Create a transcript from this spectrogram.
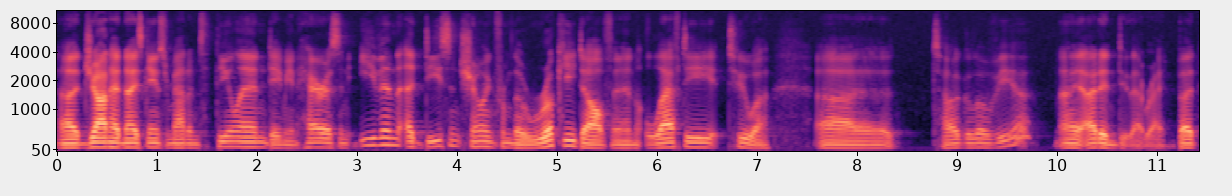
Uh, John had nice games from Adam Thielen, Damien Harris, and even a decent showing from the rookie Dolphin, lefty Tua. Uh, Tagovailoa? I, I didn't do that right, but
